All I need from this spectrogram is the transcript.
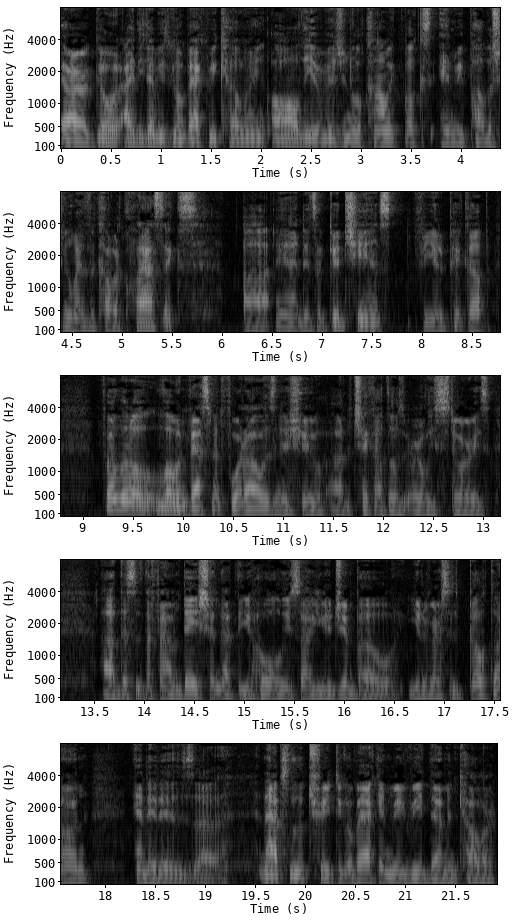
are going. IDW is going back recoloring all the original comic books and republishing them as the color classics, uh, and it's a good chance for you to pick up for a little low investment, four dollars an issue, uh, to check out those early stories. Uh, this is the foundation that the whole Usagi Yojimbo universe is built on, and it is uh, an absolute treat to go back and reread them in color.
